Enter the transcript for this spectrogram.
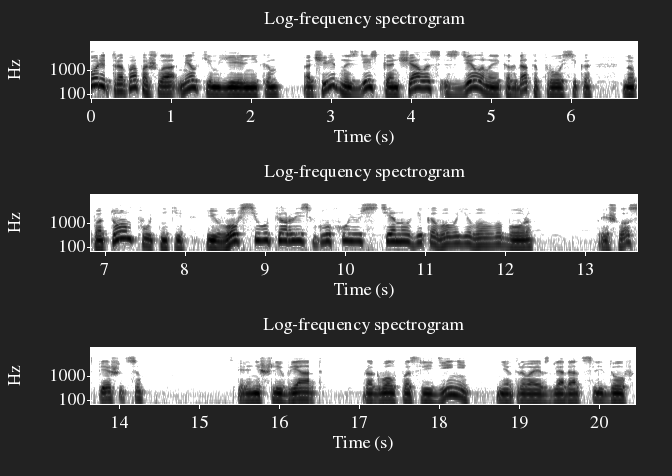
Вскоре тропа пошла мелким ельником. Очевидно, здесь кончалась сделанная когда-то просека, но потом путники и вовсе уперлись в глухую стену векового елового бора. Пришлось спешиться. Теперь они шли в ряд. Рогволд посредине, не отрывая взгляда от следов,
